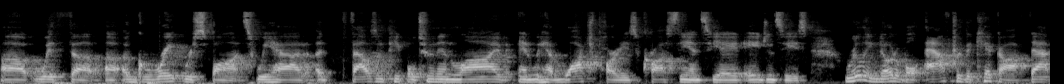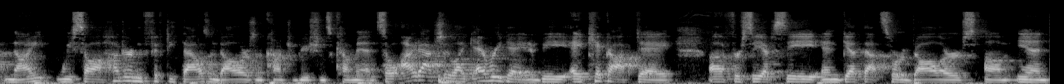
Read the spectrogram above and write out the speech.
uh, with uh, a great response. We had a thousand people tune in live, and we had watch parties across the NCA agencies. Really notable after the kickoff that night, we saw $150,000 in contributions come in. So I'd actually like every day to be a kickoff day uh, for CFC and get that sort of dollars um, in.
